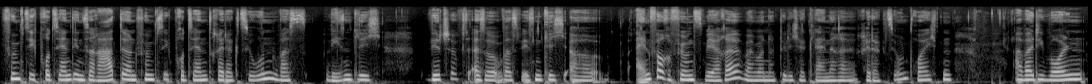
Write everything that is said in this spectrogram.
50 Prozent Inserate und 50 Prozent Redaktion, was wesentlich Wirtschaft, also was wesentlich äh, einfacher für uns wäre, weil wir natürlich eine kleinere Redaktion bräuchten. Aber die wollen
